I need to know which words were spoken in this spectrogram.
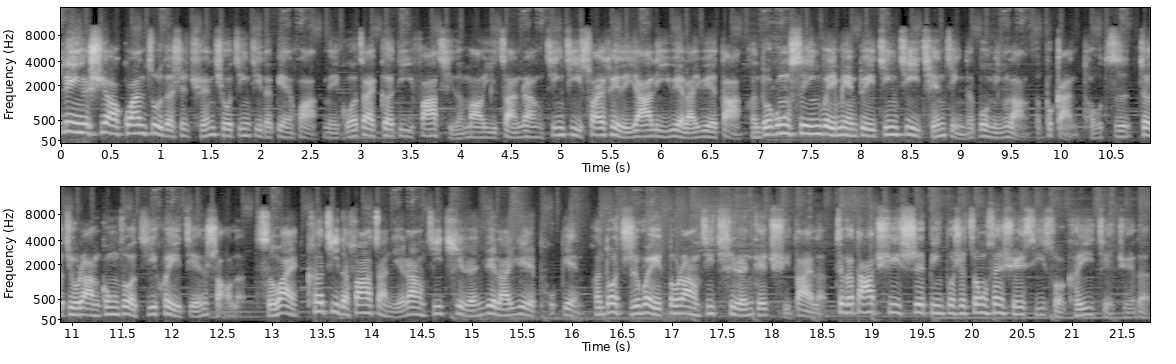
另一个需要关注的是全球经济的变化。美国在各地发起的贸易战，让经济衰退的压力越来越大。很多公司因为面对经济前景的不明朗而不敢投资，这就让工作机会减少了。此外，科技的发展也让机器人越来越普遍，很多职位都让机器人给取代了。这个大趋势并不是终身学习所可以解决的。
